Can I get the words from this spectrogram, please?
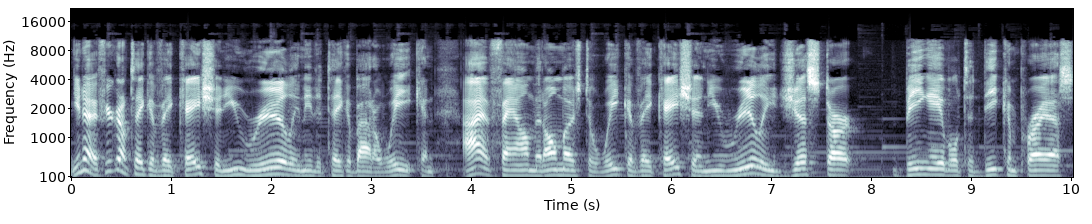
You know, if you're going to take a vacation, you really need to take about a week. And I have found that almost a week of vacation, you really just start being able to decompress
